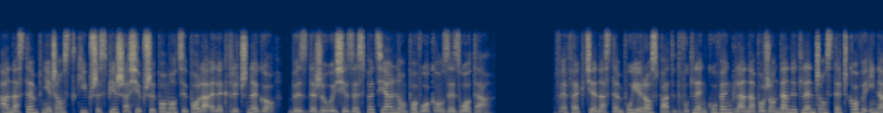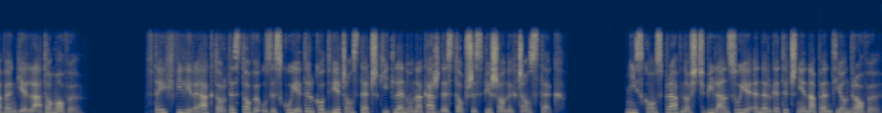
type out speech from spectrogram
a następnie cząstki przyspiesza się przy pomocy pola elektrycznego, by zderzyły się ze specjalną powłoką ze złota. W efekcie następuje rozpad dwutlenku węgla na pożądany tlen cząsteczkowy i na węgiel atomowy. W tej chwili reaktor testowy uzyskuje tylko dwie cząsteczki tlenu na każde 100 przyspieszonych cząstek. Niską sprawność bilansuje energetycznie napęd jądrowy.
